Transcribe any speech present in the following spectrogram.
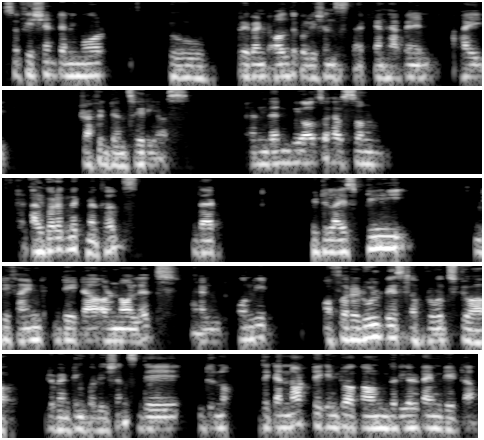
sufficient anymore to prevent all the collisions that can happen in high traffic dense areas. And then we also have some algorithmic methods that utilize pre-defined data or knowledge and only offer a rule-based approach to preventing collisions. They do not, they cannot take into account the real-time data,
